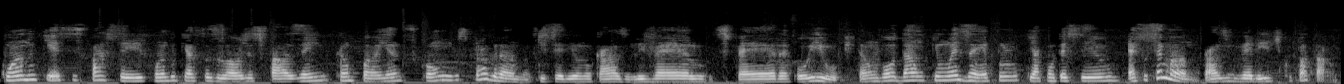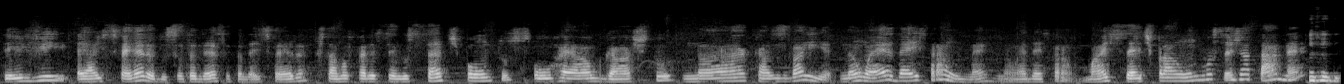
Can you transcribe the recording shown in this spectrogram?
quando que esses parceiros, quando que essas lojas fazem campanhas com os programas, que seriam no caso Livelo, Esfera ou IUP. Então vou dar um, aqui um exemplo que aconteceu essa semana, caso verídico total. Teve é, a Esfera do Santander, Santander Esfera, estava oferecendo 7 pontos o real gasto na Casas Bahia. Não é 10 para 1, né? Não é 10 para 1. Mais 7 para 1 você já tá, né?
